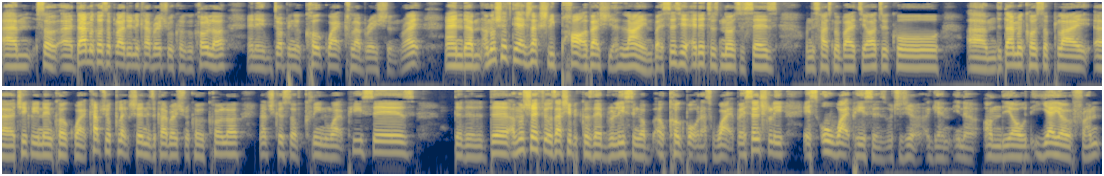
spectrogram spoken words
Um, so uh, Diamond Co Supply doing a collaboration with Coca Cola, and they're dropping a Coke White collaboration, right? And I'm not sure if they're actually part of actually a line, but it says here editor's notes. It says on this Highsnobiety article, um, the Diamond Co Supply, uh, cheekily named Coke White Capsule Collection, is a collaboration with Coca Cola, naturally consists of clean white pieces. Da, da, da, I'm not sure if it was actually because they're releasing a, a, Coke bottle that's white, but essentially it's all white pieces, which is you know again you know on the old yayo front.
